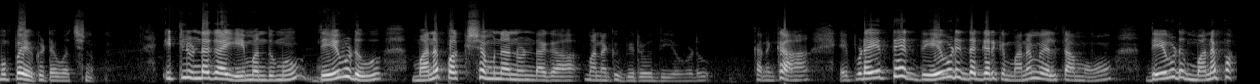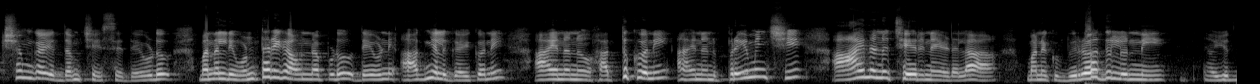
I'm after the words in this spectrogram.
ముప్పై ఒకటో వచనం. ఇట్లుండగా ఏమందుము? దేవుడు మన పక్షమున నుండగా మనకు విరోధి ఎవడు కనుక ఎప్పుడైతే దేవుడి దగ్గరికి మనం వెళ్తామో దేవుడు మన పక్షంగా యుద్ధం చేసే దేవుడు మనల్ని ఒంటరిగా ఉన్నప్పుడు దేవుడిని ఆజ్ఞలు గైకొని ఆయనను హత్తుకొని ఆయనను ప్రేమించి ఆయనను చేరిన ఎడల మనకు విరోధులని యుద్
